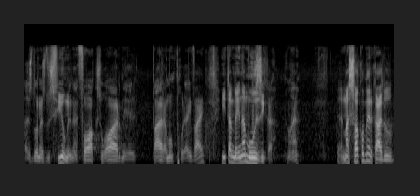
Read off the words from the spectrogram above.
as donas dos filmes, né? Fox, Warner, Paramount, por aí vai, e também na música. Não é? é? Mas só que o mercado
